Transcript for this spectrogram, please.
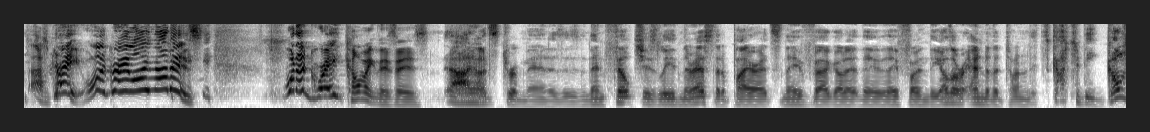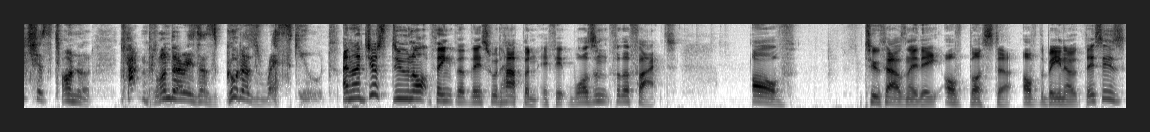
That's great. What a great line that is. what a great comic this is. Ah, no, it's tremendous. And then Filch is leading the rest of the pirates, and they've uh, got it. They they found the other end of the tunnel. It's got to be Gulch's tunnel. Captain Plunder is as good as rescued. And I just do not think that this would happen if it wasn't for the fact of 2000 AD, of Buster, of the Beano. This is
